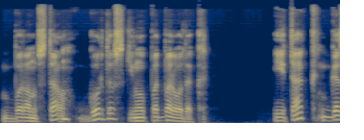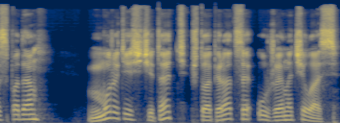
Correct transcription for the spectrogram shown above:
Барон встал, гордо вскинул подбородок. «Итак, господа, можете считать, что операция уже началась.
